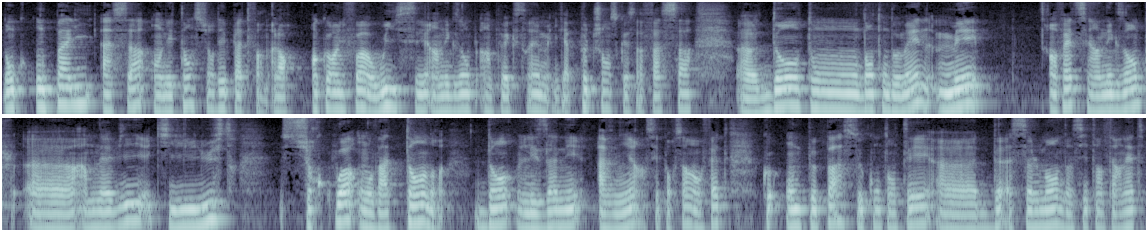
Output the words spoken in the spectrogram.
Donc on pallie à ça en étant sur des plateformes. Alors encore une fois, oui, c'est un exemple un peu extrême. Il y a peu de chances que ça fasse ça euh, dans, ton, domaine, mais en fait c'est un exemple, euh, à mon avis, qui illustre sur quoi on va tendre dans les années à venir. C'est pour ça en fait qu'on ne peut pas se contenter euh, seulement d'un site internet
